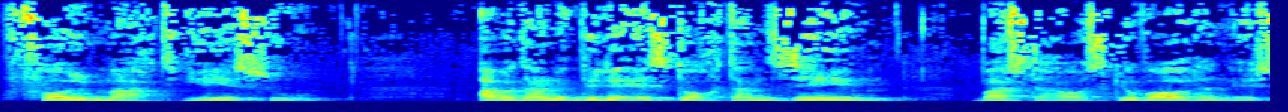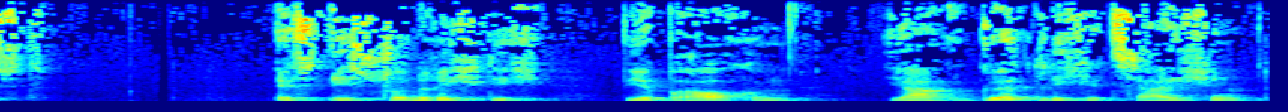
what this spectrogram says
Vollmacht Jesu. Aber dann will er es doch dann sehen, was daraus geworden ist. Es ist schon richtig, wir brauchen ja göttliche Zeichen,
